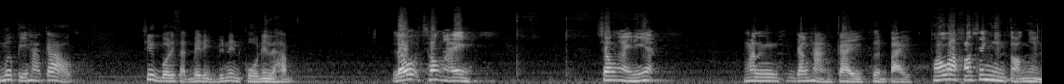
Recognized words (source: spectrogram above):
เมื่อปี 59 ชื่อบริษัทเบเนตยูเนนโกนี่แหละครับ แล้วช่องไอช่องไอนี้มันยังห่างไกลเกินไป เพราะว่าเขาใช้เงินต่อเงิน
